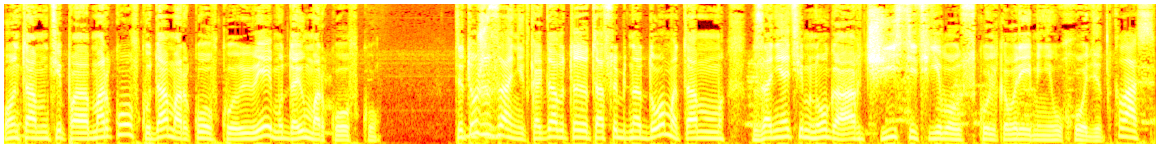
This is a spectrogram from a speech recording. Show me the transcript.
Он там, типа, морковку, да, морковку. Я ему даю морковку. Ты тоже занят, когда вот это, особенно дома, там занятий много, а чистить его сколько времени уходит. Класс.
